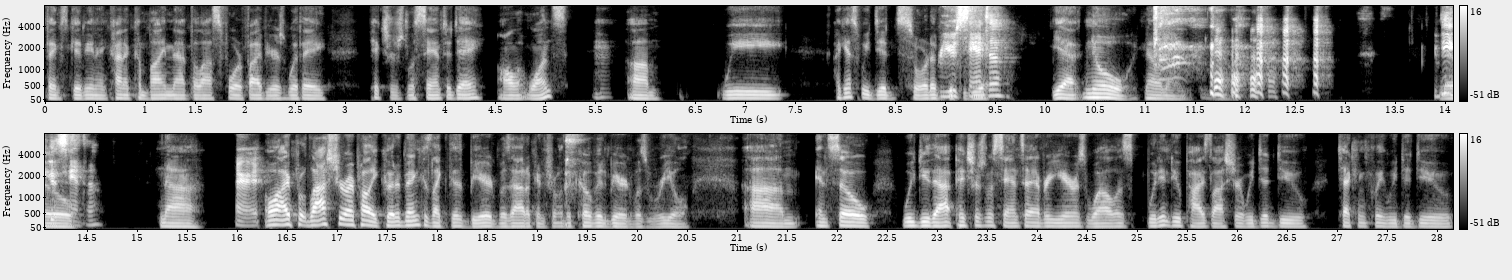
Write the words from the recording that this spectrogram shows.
thanksgiving and kind of combined that the last four or five years with a pictures with santa day all at once Mhm. um we i guess we did sort of Were you get Santa? yeah no no no You'd be a good Santa. Nah All right. Oh, I last year I probably could have been because like this beard was out of control. The COVID beard was real, um, and so we do that pictures with Santa every year as well as we didn't do pies last year. We did do technically we did do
